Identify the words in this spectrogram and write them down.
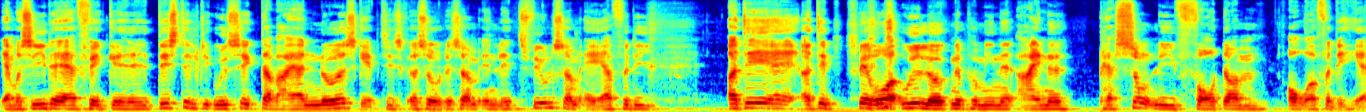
jeg må sige, da jeg fik øh, det stillet i udsigt, der var jeg noget skeptisk og så det som en lidt tvivlsom ære, fordi... Og det, øh, og det beror udelukkende på mine egne personlige fordomme over for det her.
